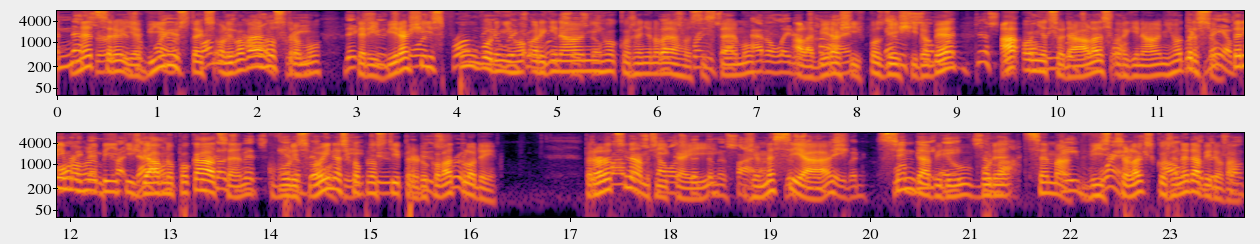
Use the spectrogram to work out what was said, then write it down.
Necr je výrůstek z olivového stromu, který vyraší z původního originálního kořeněnového systému, ale vyraší v pozdější době a o něco dále z originálního trsu, který mohl být již dávno pokácen kvůli svoji neschopnosti produkovat plody. Proroci nám říkají, že Mesiáš, syn Davidův, bude cema výstřelek z kořene Davidova.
